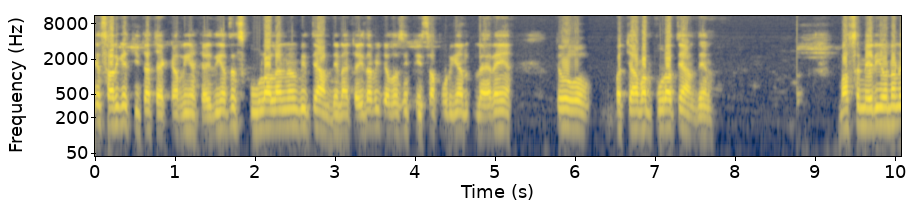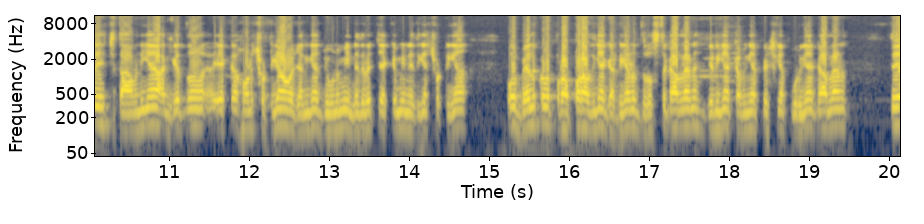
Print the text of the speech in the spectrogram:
ਇਹ ਸਾਰੀਆਂ ਚੀਜ਼ਾਂ ਚੈੱਕ ਕਰਨੀਆਂ ਚਾਹੀਦੀਆਂ ਤੇ ਸਕੂਲ ਵਾਲਿਆਂ ਨੂੰ ਵੀ ਧਿਆਨ ਦੇਣਾ ਚਾਹੀਦਾ ਵੀ ਜਦੋਂ ਅਸੀਂ ਫੀਸਾਂ ਪੂਰੀਆਂ ਲੈ ਰਹੇ ਆ ਤੇ ਉਹ ਬੱਚਿਆਂ ਵੱਲ ਪੂਰਾ ਧਿਆਨ ਦੇਣ। ਬਸ ਮੇਰੀ ਉਹਨਾਂ ਨੂੰ ਇਹ ਚੇਤਾਵਨੀ ਆ ਅੱਗੇ ਤੋਂ ਇੱਕ ਹੁਣ ਛੁੱਟੀਆਂ ਹੋ ਜਾਣਗੀਆਂ, ਜੂਨ ਮਹੀਨੇ ਦੇ ਵਿੱਚ ਇੱਕ ਮਹੀਨੇ ਦੀਆਂ ਛੁੱਟੀਆਂ, ਉਹ ਬਿਲਕੁਲ ਪ੍ਰੋਪਰ ਆਪਦੀਆਂ ਗੱਡੀਆਂ ਨੂੰ ਦਰੁਸਤ ਕਰ ਲੈਣ, ਜਿਹੜੀਆਂ ਕਮੀਆਂ ਪੇਸ਼ੀਆਂ ਪੂਰੀਆਂ ਕਰ ਲੈਣ। ਤੇ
